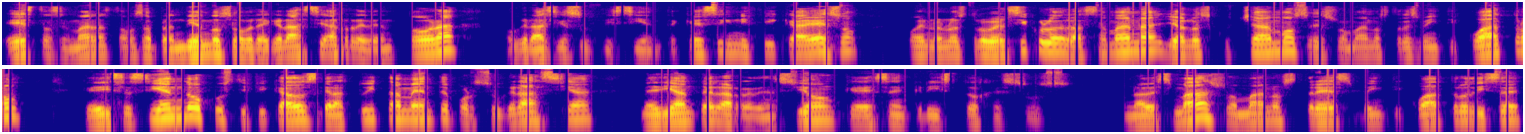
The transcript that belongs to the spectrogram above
Esta semana estamos aprendiendo sobre gracia redentora o gracia suficiente. ¿Qué significa eso? Bueno, nuestro versículo de la semana ya lo escuchamos, es Romanos 3:24, que dice, siendo justificados gratuitamente por su gracia mediante la redención que es en Cristo Jesús. Una vez más, Romanos 3:24 dice,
